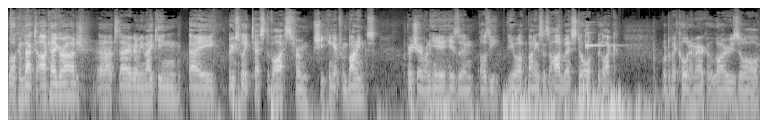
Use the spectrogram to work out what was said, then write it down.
Welcome back to RK Garage. Uh, today we're going to be making a boost leak test device from shit you can get from Bunnings. Pretty sure everyone here is an Aussie viewer. Bunnings is a hardware store, a bit like, what do they call it in America, Lowe's or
